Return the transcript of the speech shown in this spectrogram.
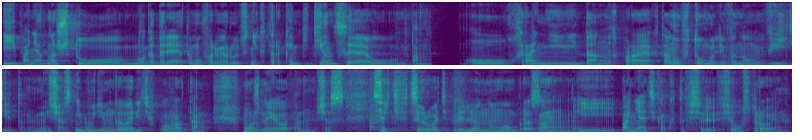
И понятно, что благодаря этому формируется некоторая компетенция у, там, о хранении данных проекта, ну, в том или в ином виде. Там, мы сейчас не будем говорить, там, можно ее там, сейчас сертифицировать определенным образом и понять, как это все, все устроено.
